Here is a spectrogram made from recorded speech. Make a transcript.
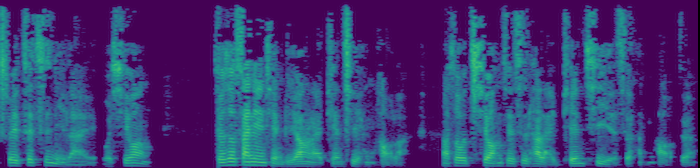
所以这次你来，我希望，就是说三年前 Beyond 来天气很好了，他说希望这次他来天气也是很好的，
